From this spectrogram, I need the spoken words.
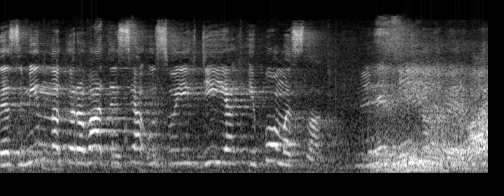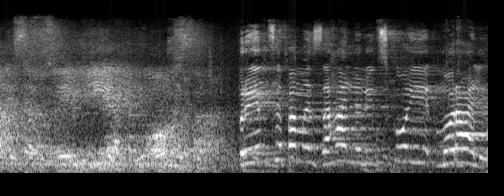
Незмінно керуватися у своїх діях і помислах. Незмінно керуватися у своїх діях. Принципами загальнолюдської моралі.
